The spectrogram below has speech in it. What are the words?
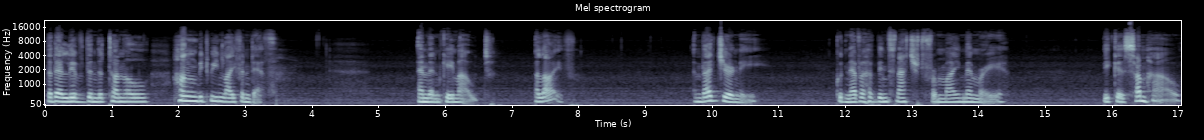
that I lived in the tunnel hung between life and death, and then came out alive. And that journey could never have been snatched from my memory because somehow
